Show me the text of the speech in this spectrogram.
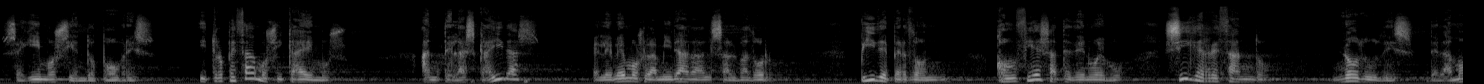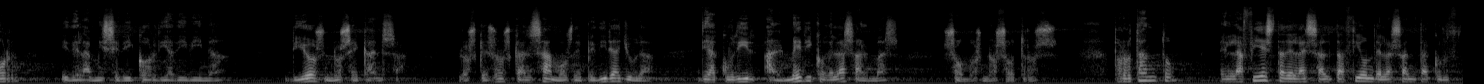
seguimos siendo pobres y tropezamos y caemos. Ante las caídas, Elevemos la mirada al Salvador. Pide perdón, confiésate de nuevo, sigue rezando. No dudes del amor y de la misericordia divina. Dios no se cansa. Los que nos cansamos de pedir ayuda, de acudir al médico de las almas, somos nosotros. Por lo tanto, en la fiesta de la exaltación de la Santa Cruz,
